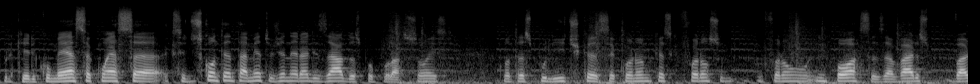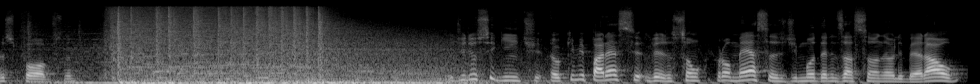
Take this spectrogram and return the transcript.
porque ele começa com essa, esse descontentamento generalizado das populações contra as políticas econômicas que foram, foram impostas a vários, vários povos. Né? Eu diria o seguinte: o que me parece, veja, são promessas de modernização neoliberal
